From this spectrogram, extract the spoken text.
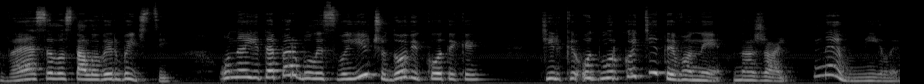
Весело стало вербичці. У неї тепер були свої чудові котики. Тільки от муркотіти вони, на жаль, не вміли.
